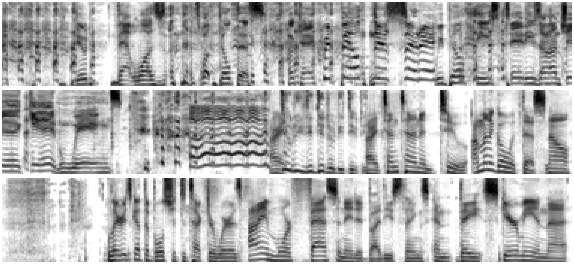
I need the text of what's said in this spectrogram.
dude. That was that's what built this. Okay, we built this city. We built these titties on chicken wings. Ah. All right. All right, 10, 10, and 2. I'm going to go with this. Now, Larry's got the bullshit detector, whereas I am more fascinated by these things, and they scare me in that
